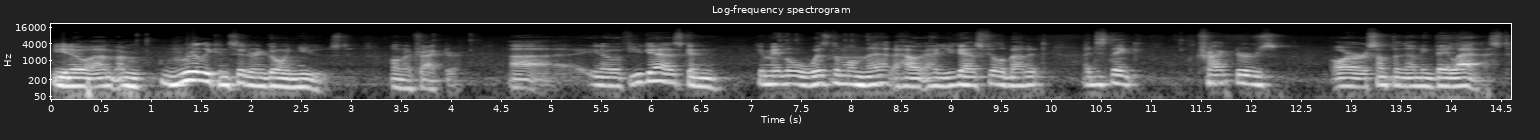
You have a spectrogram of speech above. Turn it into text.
You know, I'm, I'm really considering going used on a tractor. Uh, you know, if you guys can give me a little wisdom on that, how, how you guys feel about it. I just think tractors are something, I mean, they last.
